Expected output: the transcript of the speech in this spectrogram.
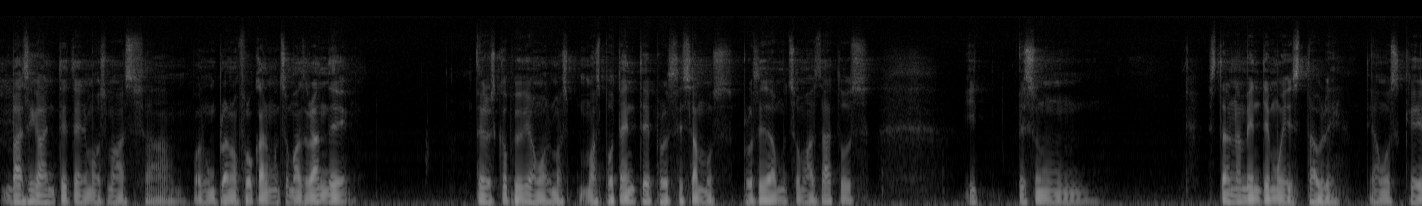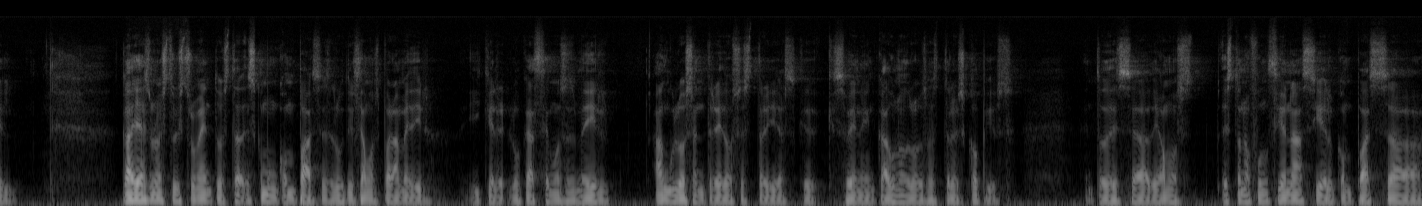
Básicamente tenemos más, uh, por un plano focal mucho más grande, telescopio digamos más, más potente, procesamos, procesa mucho más datos y es un, está en un ambiente muy estable. Digamos que Gaia es nuestro instrumento, está, es como un compás, es lo utilizamos para medir y que lo que hacemos es medir ángulos entre dos estrellas que, que se ven en cada uno de los telescopios. Entonces, uh, digamos, esto no funciona si el compás uh,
